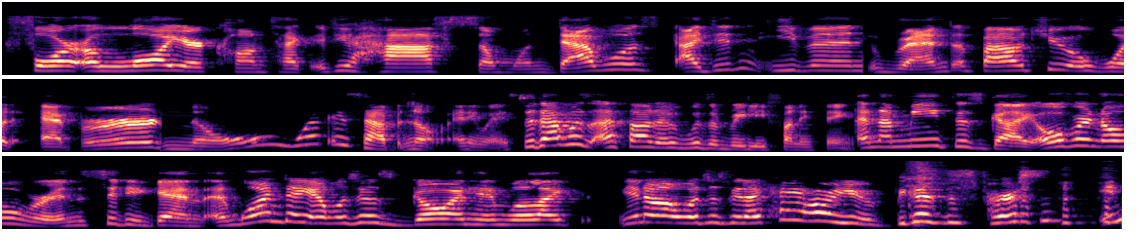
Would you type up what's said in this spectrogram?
for a lawyer contact if you have someone. That was, I didn't even rant about you or whatever. No, what is happening? No, anyway. So that was, I thought it was a really funny thing. And I meet this guy over and over in the city again. And one day I was just going him, will like, you know, I will just be like, hey, how are you? Because this person, in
